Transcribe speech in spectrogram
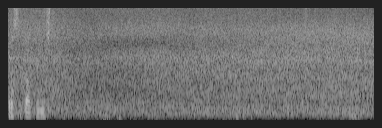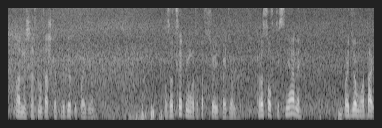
красота, конечно. Ладно, сейчас Наташка придет и пойдем. Зацепим вот это все и пойдем. Кроссовки сняли. Пойдем вот так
